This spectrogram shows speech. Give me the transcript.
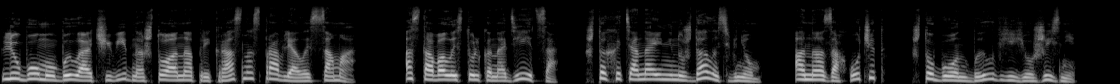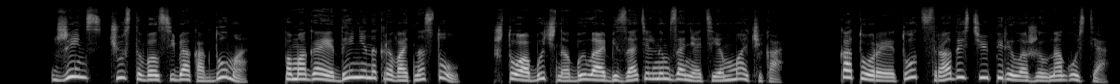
Любому было очевидно, что она прекрасно справлялась сама. Оставалось только надеяться, что хоть она и не нуждалась в нем, она захочет, чтобы он был в ее жизни. Джеймс чувствовал себя как дома, помогая Дэнни накрывать на стол, что обычно было обязательным занятием мальчика, которое тот с радостью переложил на гостя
